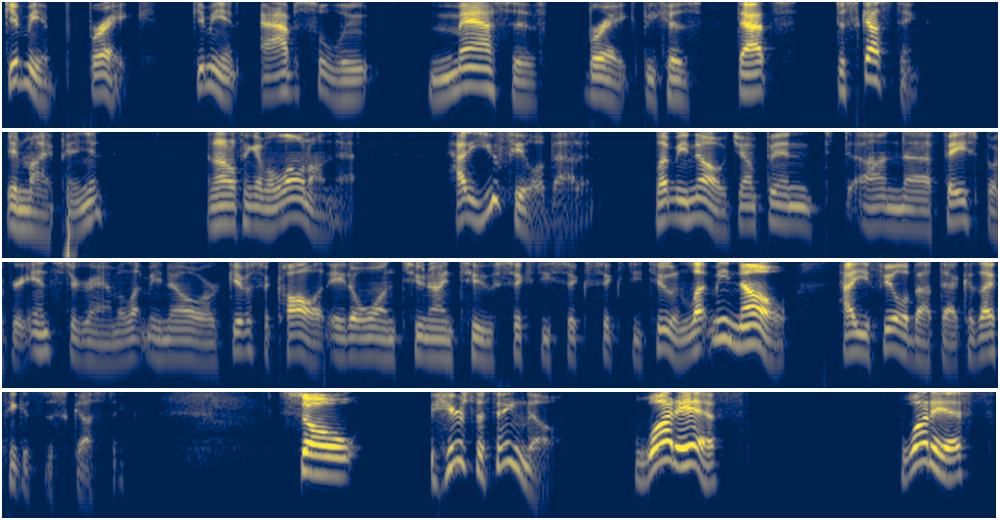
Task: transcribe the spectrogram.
Give me a break. Give me an absolute massive break because that's disgusting, in my opinion. And I don't think I'm alone on that. How do you feel about it? Let me know. Jump in on uh, Facebook or Instagram and let me know, or give us a call at 801 292 6662 and let me know how you feel about that because I think it's disgusting. So here's the thing though what if, what if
